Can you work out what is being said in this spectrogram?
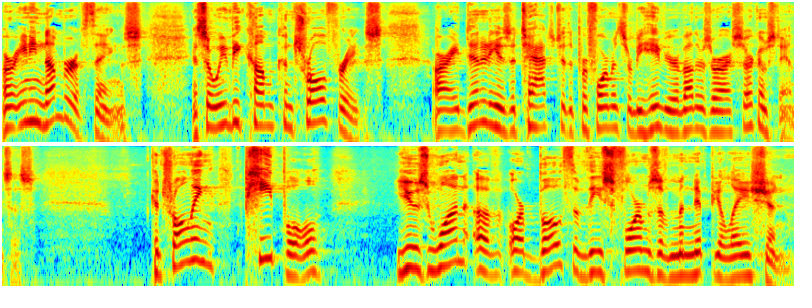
or any number of things. And so we become control freaks. Our identity is attached to the performance or behavior of others or our circumstances. Controlling people use one of or both of these forms of manipulation.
